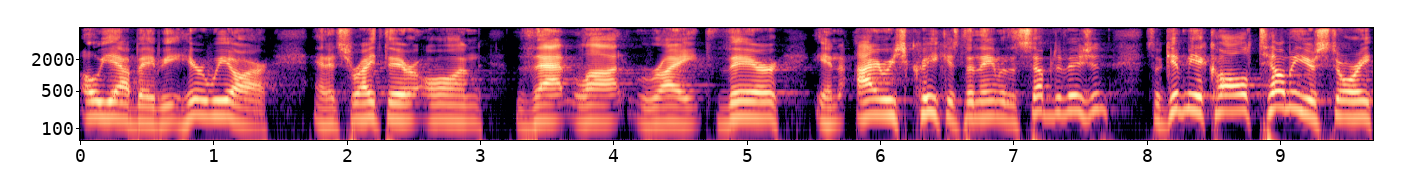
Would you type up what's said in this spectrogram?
Oh, yeah, baby. Here we are. And it's right there on that lot right there in Irish Creek is the name of the subdivision. So give me a call, tell me your story,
